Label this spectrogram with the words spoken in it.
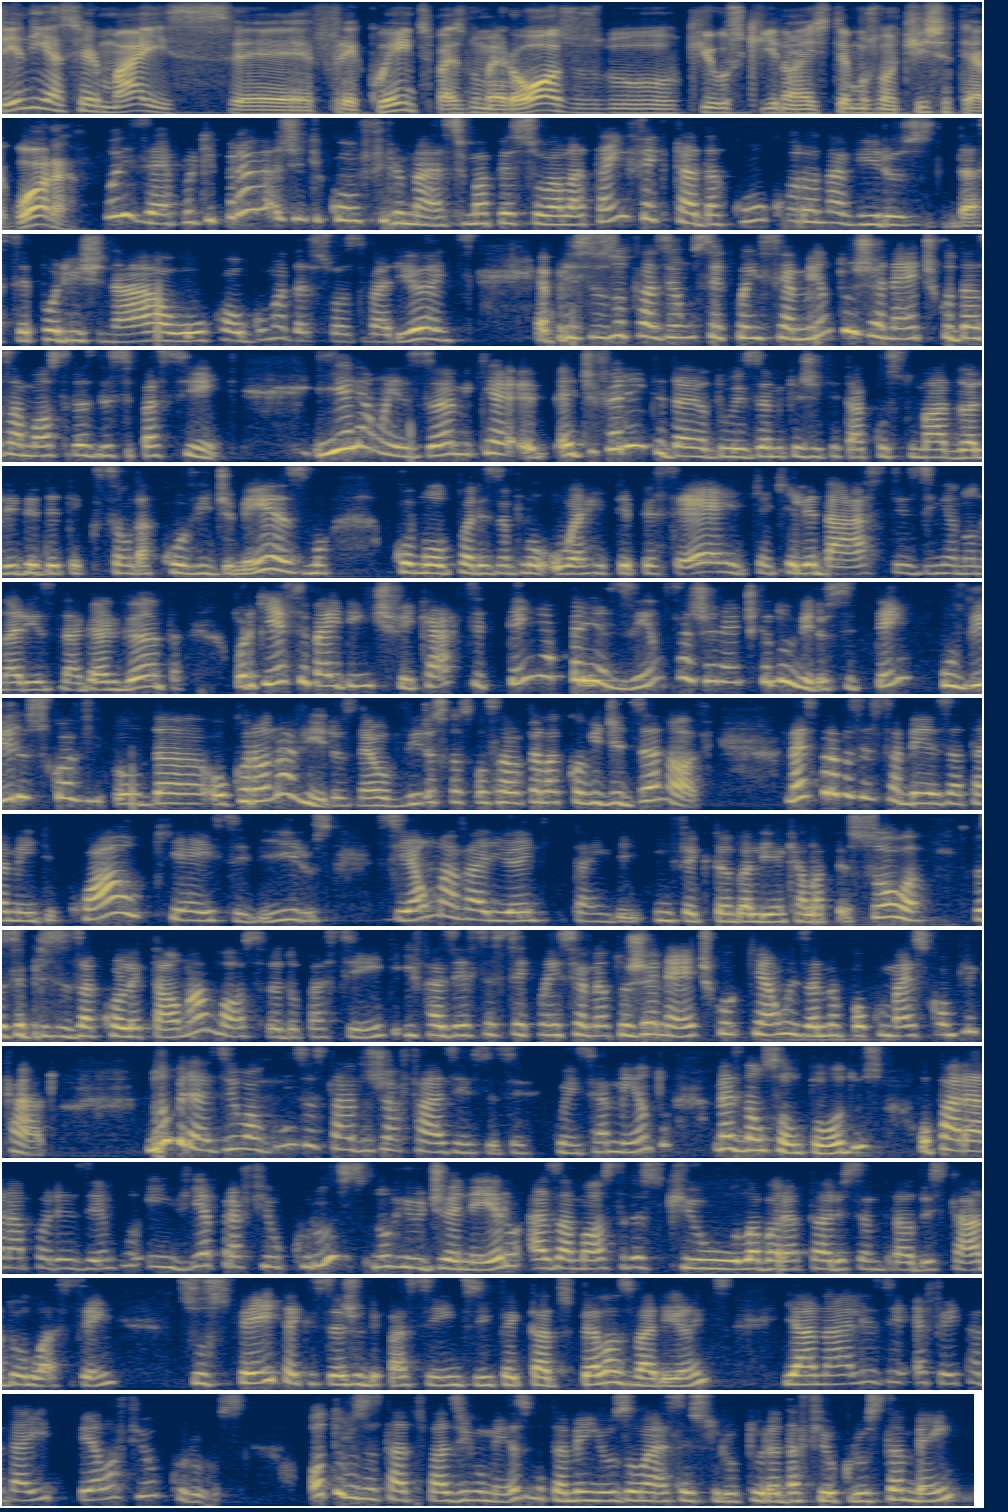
tendem a ser mais é, frequentes, mais numerosos do que os que nós temos notícia até agora? Pois é, porque para a gente confirmar se uma pessoa está infectada com o coronavírus da cepa original ou com alguma das suas variantes, é preciso fazer um sequenciamento genético das amostras desse paciente. E ele é um exame que é, é diferente da, do exame que a gente está acostumado ali de detecção da COVID mesmo, como, por exemplo, o RT-PCR, que é aquele da hastezinha no nariz e na garganta, porque esse vai identificar se tem a presença genética do vírus, se tem o vírus COVID o, da, o coronavírus, né, o vírus responsável pela Covid-19. Mas para você saber exatamente qual que é esse vírus, se é uma variante que está infectando ali aquela pessoa, você precisa coletar uma amostra do paciente e fazer esse sequenciamento genético, que é um exame um pouco mais complicado. No Brasil, alguns estados já fazem esse sequenciamento, mas não são todos. O Paraná, por exemplo, envia para Fiocruz, no Rio de Janeiro, as amostras que o Laboratório Central do Estado, o LACEN, suspeita que sejam de pacientes infectados pelas variantes, e a análise é feita daí pela Fiocruz. Outros estados fazem o mesmo, também usam essa estrutura da Fiocruz também.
